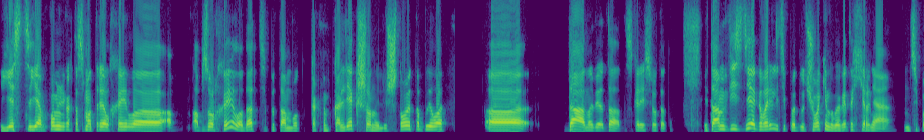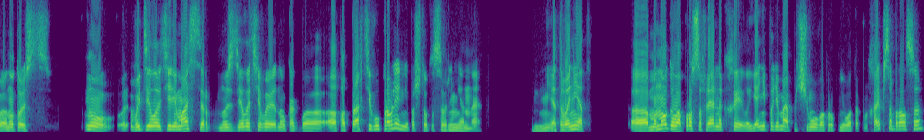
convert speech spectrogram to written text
Есть, я помню, как-то смотрел Halo, об- обзор Halo, да, типа там вот, как там, collection или что это было. А, да, наверное, да, скорее всего, вот это. И там везде говорили, типа, ну, чуваки, ну, какая-то херня. Ну, типа, ну, то есть, ну, вы делаете ремастер, но сделайте вы, ну, как бы, а, подправьте в управлении под что-то современное. Этого нет. А, Много вопросов реально к Хейла. Я не понимаю, почему вокруг него такой хайп собрался,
